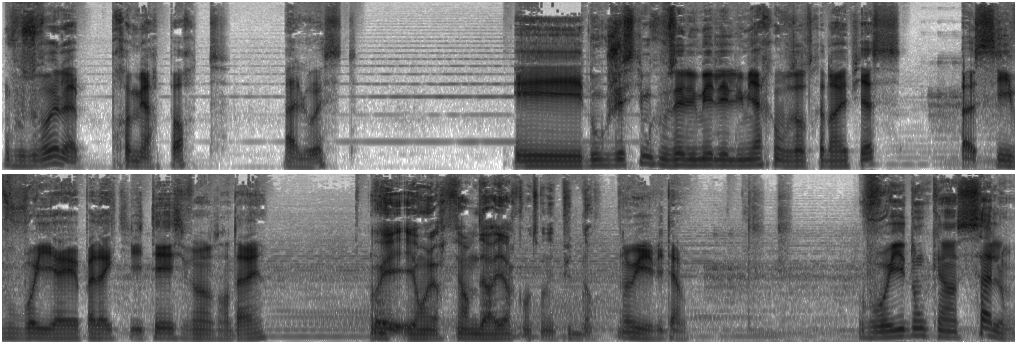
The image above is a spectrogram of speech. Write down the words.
Vous ouvrez la première porte à l'ouest. Et donc j'estime que vous allumez les lumières quand vous entrez dans les pièces. Euh, Si vous voyez pas d'activité, si vous n'entendez rien. Oui, et on les referme derrière quand on n'est plus dedans. Oui, évidemment. Vous voyez donc un salon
